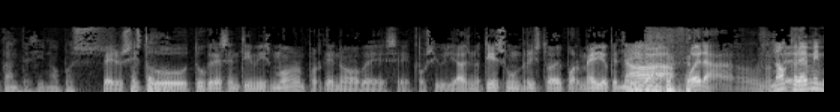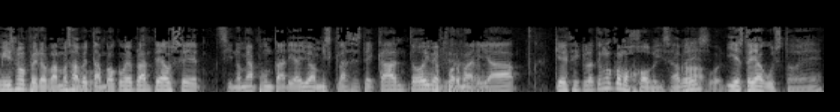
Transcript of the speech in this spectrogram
cante, sino pues Pero si pues todo. tú, tú crees en ti mismo, ¿por qué no ves eh, posibilidades? ¿No tienes un risto de por medio que te No. diga fuera? No, No sé, creo en mí mismo, pero vamos a ver, tampoco me he planteado ser, si no me apuntaría yo a mis clases de canto y me Ya. formaría, quiero decir que lo tengo como hobby, ¿sabes? Ah, bueno. Y estoy a gusto, ¿eh?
